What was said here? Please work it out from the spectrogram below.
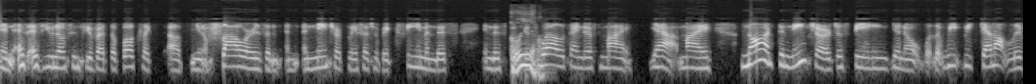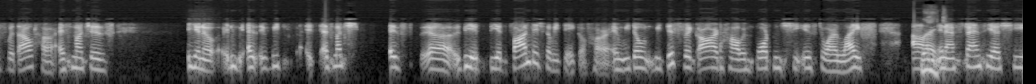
and as, as you know, since you've read the book, like uh, you know, flowers and, and, and nature play such a big theme in this in this book oh, yeah. as well. Kind of my yeah, my nod to nature just being you know we we cannot live without her as much as you know we as much is uh, the the advantage that we take of her, and we don't we disregard how important she is to our life. Um, right. In Astranthia, she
